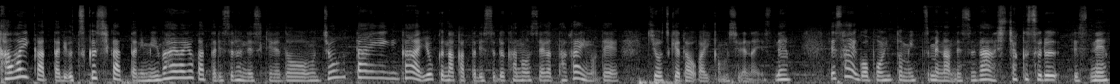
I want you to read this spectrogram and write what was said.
可愛かったり美しかったり見栄えは良かったりするんですけれど状態が良くなかったりする可能性が高いので気をつけた方がいいかもしれないですね。で最後ポイント3つ目なんですが試着するですね。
